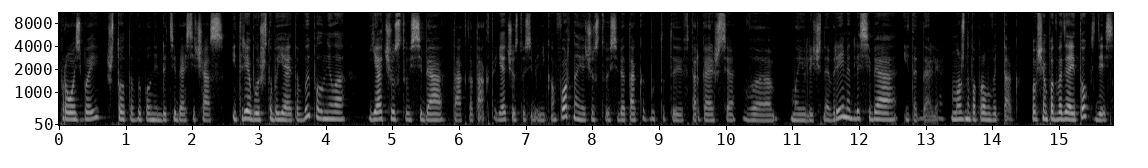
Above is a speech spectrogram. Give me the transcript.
просьбой что-то выполнить для тебя сейчас и требуешь, чтобы я это выполнила, я чувствую себя так-то, так-то. Я чувствую себя некомфортно, я чувствую себя так, как будто ты вторгаешься в мое личное время для себя и так далее. Можно попробовать так. В общем, подводя итог здесь,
